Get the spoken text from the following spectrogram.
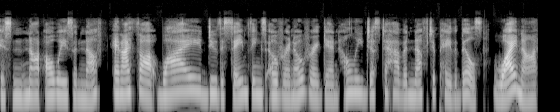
is not always enough. And I thought, why do the same things over and over again only just to have enough to pay the bills? Why not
